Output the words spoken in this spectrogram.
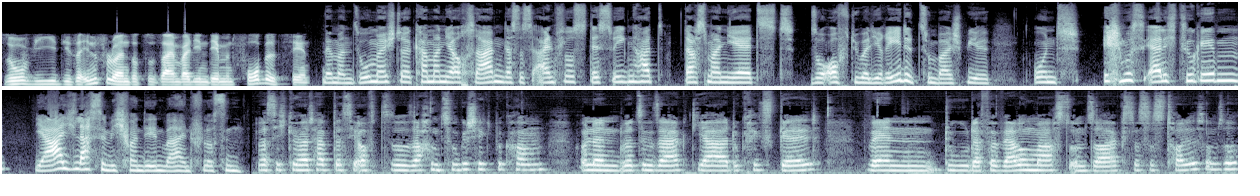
so wie dieser Influencer zu sein, weil die in dem ein Vorbild sehen. Wenn man so möchte, kann man ja auch sagen, dass es Einfluss deswegen hat, dass man jetzt so oft über die redet zum Beispiel. Und ich muss ehrlich zugeben, ja, ich lasse mich von denen beeinflussen. Was ich gehört habe, dass sie oft so Sachen zugeschickt bekommen und dann wird so gesagt, ja, du kriegst Geld wenn du dafür Werbung machst und sagst, dass es toll ist und so?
